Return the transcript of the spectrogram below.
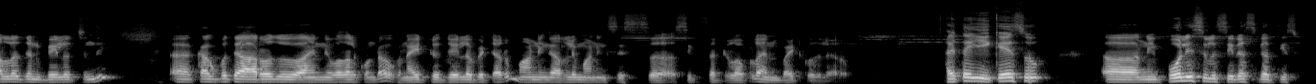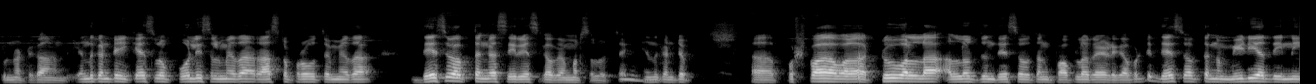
అల్లు అర్జున్ బెయిల్ వచ్చింది. కాకపోతే ఆ రోజు ఆయన్ని వదలకుండా ఒక నైట్ జైల్లో పెట్టారు. Morning early morning six six thirty లోపల ఆయన బయటకు వదిలారు. అయితే ఈ కేసు ని పోలీసులు సీరియస్గా తీసుకున్నట్టుగా ఉంది. ఎందుకంటే ఈ కేసులో పోలీసుల మీద రాష్ట్ర ప్రభుత్వం మీద దేశవ్యాప్తంగా సీరియస్గా విమర్శలు వచ్చాయి. ఎందుకంటే పుష్ప టూ వల్ల అల్లు అర్జున్ దేశవ్యాప్తంగా పాపులర్ అయ్యాడు కాబట్టి దేశవ్యాప్తంగా మీడియా దీన్ని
